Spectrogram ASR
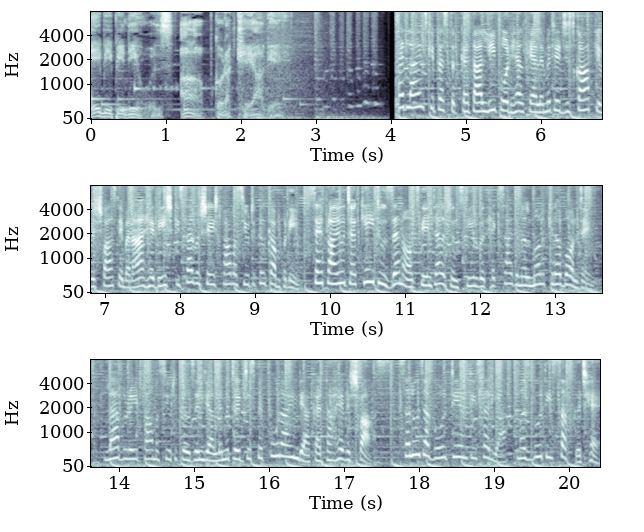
एबीपी न्यूज़ आपको रखे आगे। हेडलाइंस की प्रस्तुतकर्ता लीफोर्ड हेल्थ केयर लिमिटेड जिसको आपके विश्वास ने बनाया है, देश की सर्वश्रेष्ठ फार्मास्यूटिकल कंपनी सह प्रायोजक के टू जेनॉक्स के intelligence deal with hexagonal molecular bonding Laborate pharmaceuticals India limited जिसपे पूरा इंडिया करता है विश्वास। सलूजा गोल्ड टीएमटी सरिया मजबूती सब कुछ है।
